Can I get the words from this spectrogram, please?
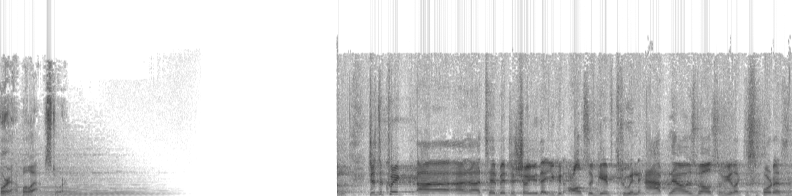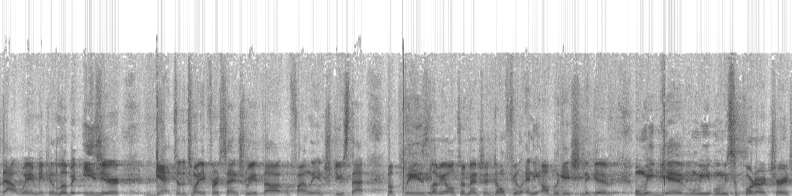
or Apple App Store. Just a quick uh, uh, tidbit to show you that you can also give through an app now as well. So if you'd like to support us that way, make it a little bit easier, get to the 21st century, thought we'll finally introduce that. But please, let me also mention, don't feel any obligation to give. When we give, when we, when we support our church,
